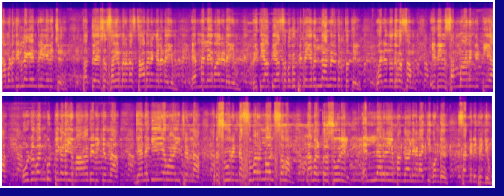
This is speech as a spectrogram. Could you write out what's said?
നമ്മുടെ ജില്ല കേന്ദ്രീകരിച്ച് തദ്ദേശ സ്വയംഭരണ സ്ഥാപനങ്ങളുടെയും എം എൽ എമാരുടെയും വിദ്യാഭ്യാസ വകുപ്പിന്റെയും എല്ലാ നേതൃത്വത്തിൽ വരുന്ന ദിവസം ഇതിൽ സമ്മാനം കിട്ടിയ മുഴുവൻ കുട്ടികളെയും ആദരിക്കുന്ന ജനകീയമായിട്ടുള്ള തൃശൂരിന്റെ സുവർണോത്സവം നമ്മൾ തൃശൂരിൽ എല്ലാവരെയും പങ്കാളികളാക്കിക്കൊണ്ട് സംഘടിപ്പിക്കും.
